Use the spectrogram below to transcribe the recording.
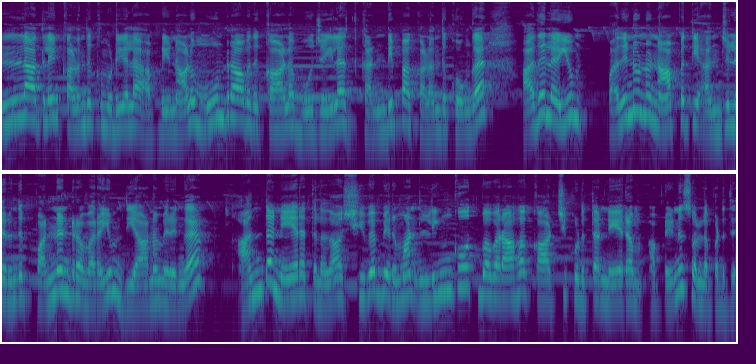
எல்லாத்துலேயும் கலந்துக்க முடியலை அப்படின்னாலும் மூன்றாவது கால பூஜையில் கண்டிப்பாக கலந்துக்கோங்க. அதுலேயும் பதினொன்று நாற்பத்தி அஞ்சுலேருந்து பன்னெண்டரை வரையும் தியானம் இருங்க. அந்த நேரத்தில் தான் சிவபெருமான் லிங்கோத்பவராக காட்சி கொடுத்த நேரம் அப்படின்னு சொல்லப்படுது.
